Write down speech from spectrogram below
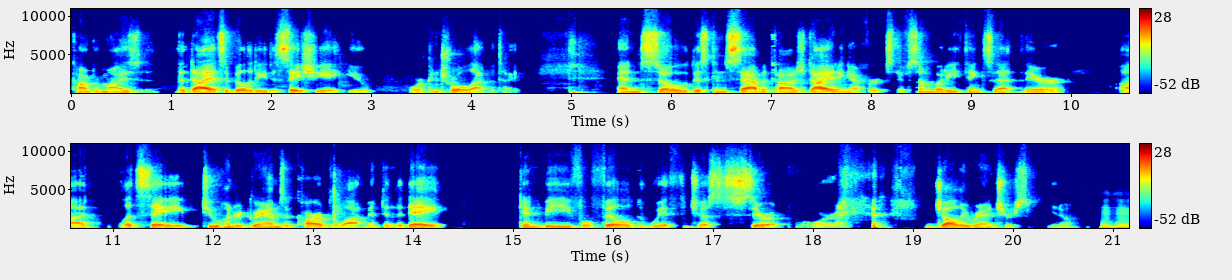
compromise the diet's ability to satiate you or control appetite. And so this can sabotage dieting efforts if somebody thinks that their, uh, let's say, 200 grams of carbs allotment in the day can be fulfilled with just syrup or Jolly Ranchers, you know, Mm-hmm.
